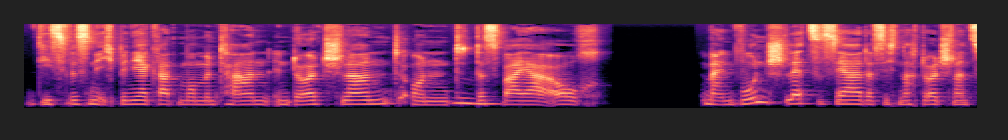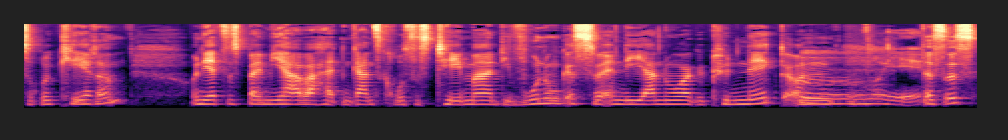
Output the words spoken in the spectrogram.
die es wissen, ich bin ja gerade momentan in Deutschland und Mhm. das war ja auch mein Wunsch letztes Jahr, dass ich nach Deutschland zurückkehre. Und jetzt ist bei mir aber halt ein ganz großes Thema. Die Wohnung ist zu Ende Januar gekündigt und Mm, oh je. das ist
